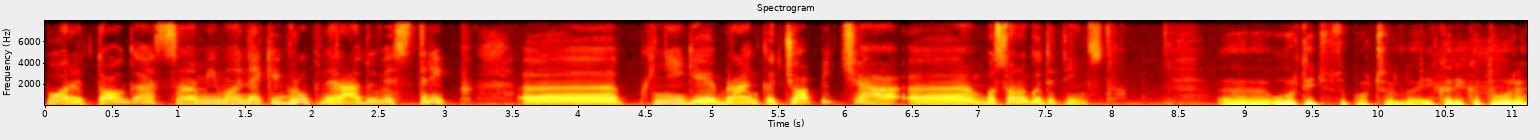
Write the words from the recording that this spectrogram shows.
pored toga sam imao neke grupne radove, strip, e, knjige Branka Ćopića, e, Bosonogo detinstva. U vrtiću su počele i karikature?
